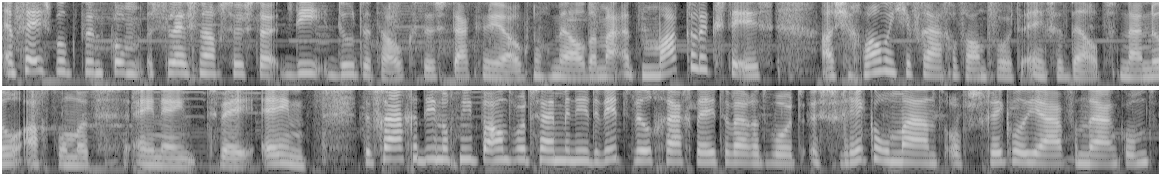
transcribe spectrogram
En facebook.com slash nachtzuster, die doet het ook. Dus daar kun je ook nog melden. Maar het makkelijkste is als je gewoon met je vragen of antwoord even belt naar 0800 1121. De vragen die nog niet beantwoord zijn, meneer De Wit wil graag weten waar het woord schrikkelmaand of schrikkeljaar vandaan komt.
